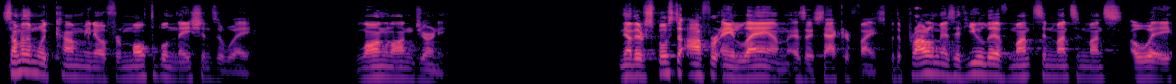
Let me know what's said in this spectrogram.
Some of them would come, you know, from multiple nations away. Long, long journey. Now, they're supposed to offer a lamb as a sacrifice. But the problem is, if you live months and months and months away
